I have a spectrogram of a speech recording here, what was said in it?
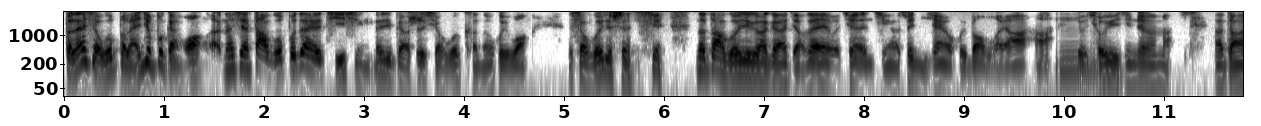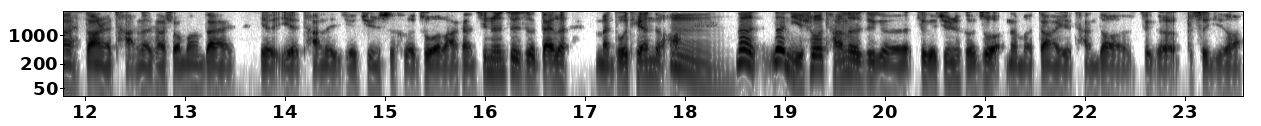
本来小国本来就不敢忘了，那现在大国不断有提醒，那就表示小国可能会忘，小国就生气。那大国就跟他跟他讲说：“哎，我欠恩情啊，所以你现在要回报我呀，啊，有求于金正恩嘛。”那当然当然谈了，他双方当然也也谈了一些军事合作啦。他金正恩这次待了蛮多天的哈。嗯。那那你说谈了这个这个军事合作，那么当然也谈到这个不涉及到。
